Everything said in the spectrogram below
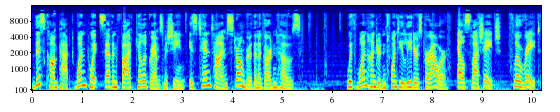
This compact 1.75 kilograms machine is 10 times stronger than a garden hose. With 120 liters per hour, L/H, flow rate,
